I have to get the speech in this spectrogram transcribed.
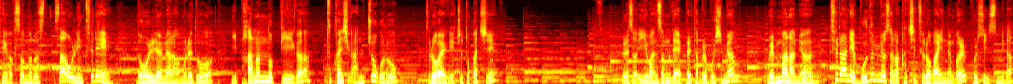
대각선으로 쌓아 올린 틀에 넣으려면 아무래도 이 반원 높이가 두 칸씩 안쪽으로 들어가야겠죠, 똑같이. 그래서 이 완성된 에펠탑을 보시면 웬만하면 틀 안에 모든 묘사가 같이 들어가 있는 걸 볼 수 있습니다.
